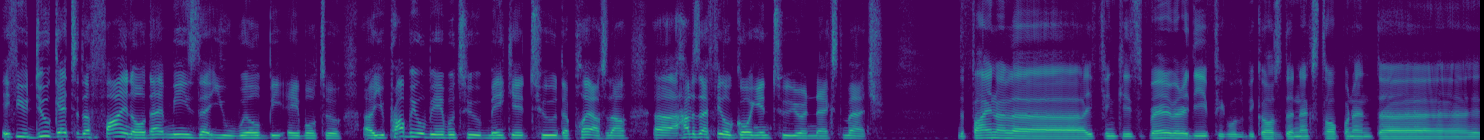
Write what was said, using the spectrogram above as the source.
if you do get to the final, that means that you will be able to, uh, you probably will be able to make it to the playoffs. Now, uh, how does that feel going into your next match? The final, uh, I think, is very, very difficult because the next opponent uh,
